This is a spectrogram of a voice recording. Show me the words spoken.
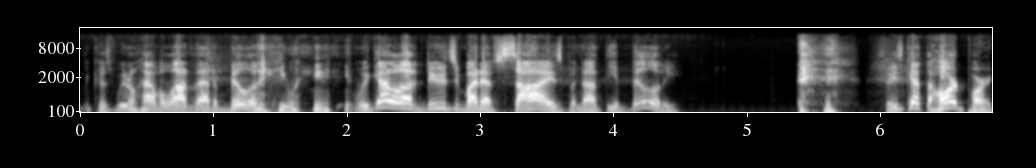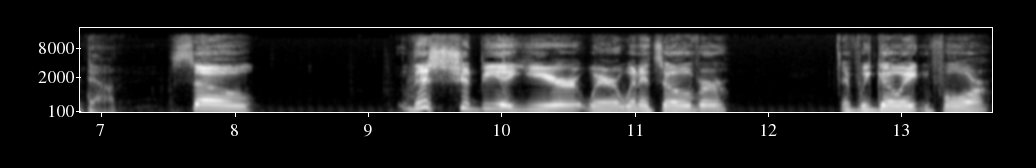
Because we don't have a lot of that ability. we, got a lot of dudes who might have size, but not the ability. so he's got the hard part down. So this should be a year where when it's over, if we go eight and four,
